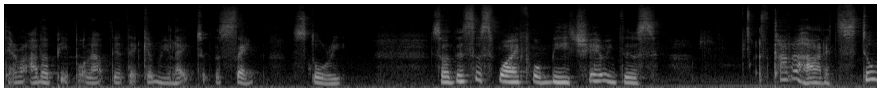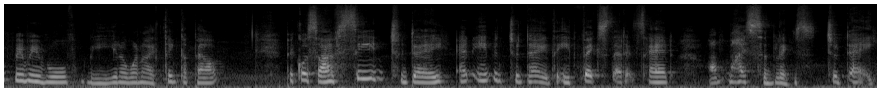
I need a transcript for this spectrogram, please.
There are other people out there that can relate to the same story. So this is why for me sharing this, it's kind of hard. It's still very raw for me, you know, when I think about because I've seen today, and even today, the effects that it's had on my siblings today.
